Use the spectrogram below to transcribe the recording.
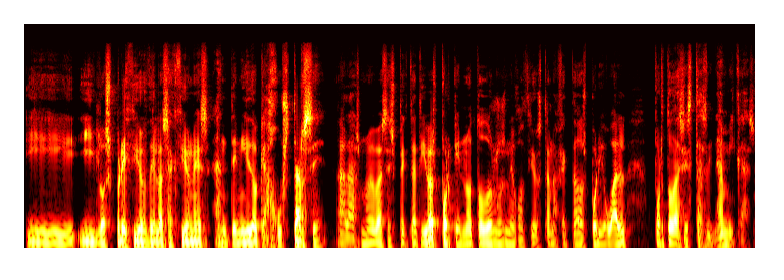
y, los precios de las acciones han tenido que ajustarse a las nuevas expectativas porque no todos los negocios están afectados por igual por todas estas dinámicas.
